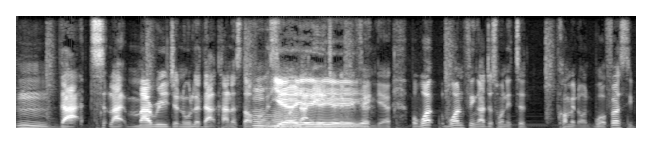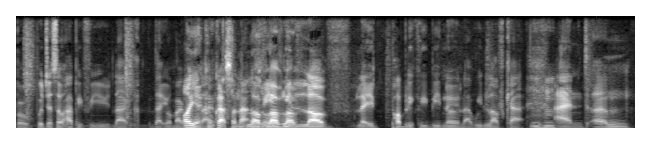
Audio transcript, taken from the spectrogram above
Mm. that, like marriage and all of that kind of stuff. Mm. Yeah, yeah, that yeah, age and yeah, yeah, yeah. But one, one thing I just wanted to comment on. Well, firstly, bro, we're just so happy for you, like that you're married. Oh yeah, like, congrats on that. Love, well. love, we love. love. Let it publicly be known, like we love Kat, Mhm. and um, Mm.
